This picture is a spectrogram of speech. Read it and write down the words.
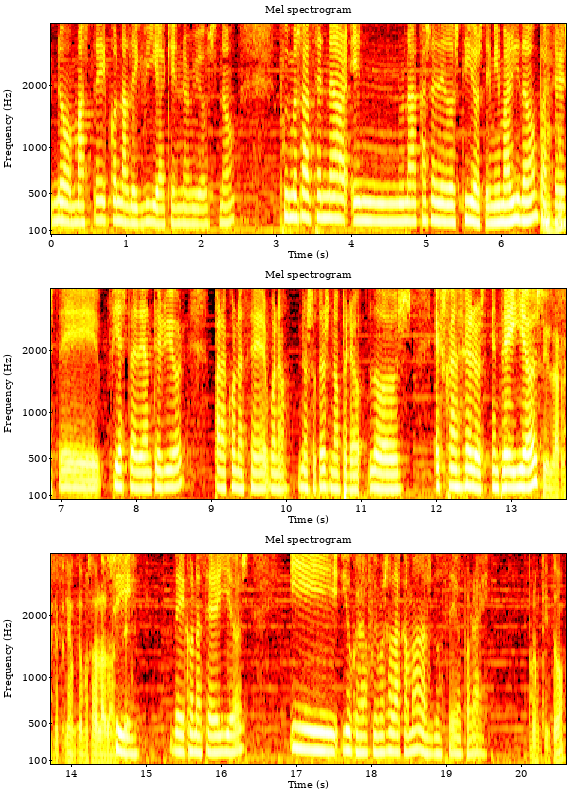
no, más de con alegría que nervios, ¿no? Fuimos a cenar en una casa de dos tíos de mi marido para hacer este fiesta de anterior para conocer, bueno, nosotros no, pero los extranjeros entre ellos. Sí, la recepción que hemos hablado Sí, antes. de conocer ellos. Y yo creo que fuimos a la cama a las 12 o por ahí. Prontito.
